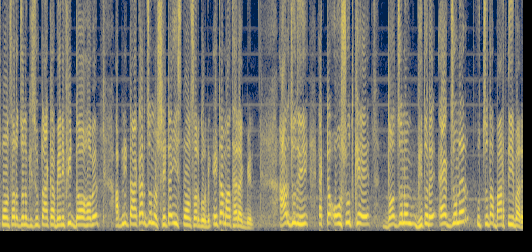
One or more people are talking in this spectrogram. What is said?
স্পন্সরের জন্য কিছু টাকা বেনিফিট দেওয়া হবে, আপনি টাকার জন্য সেটাই স্পন্সর করবেন, এটা মাথায় রাখবেন। আর যদি একটা ওষুধ খেয়ে দশজনের ভিতরে একজনের উচ্চতা বাড়তেই পারে,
